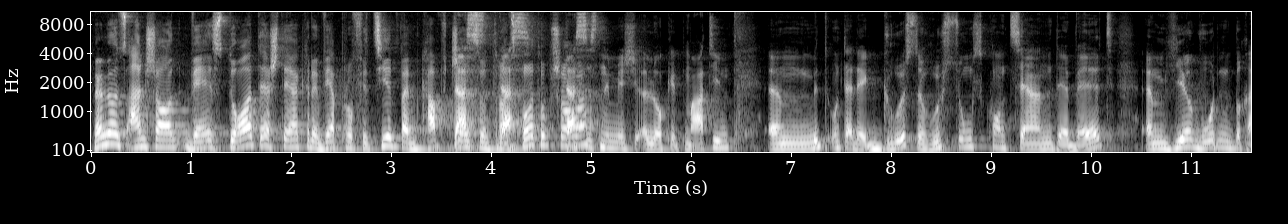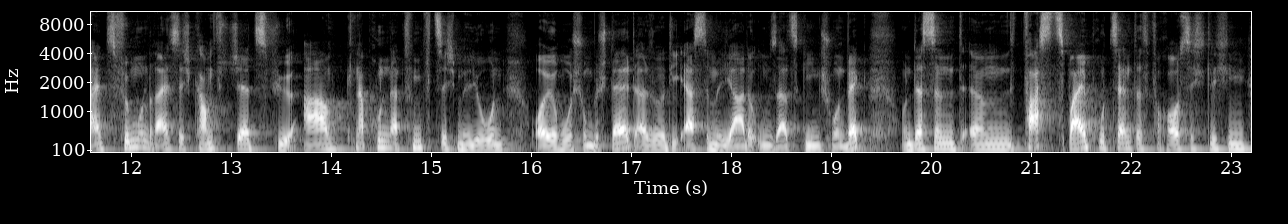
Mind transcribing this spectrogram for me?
Wenn wir uns anschauen, wer ist dort der Stärkere, wer profitiert beim Kampfjets und Transporthubschrauber? Das, das ist nämlich Lockheed Martin ähm, mitunter der größte Rüstungskonzern der Welt. Ähm, hier wurden bereits 35 Kampfjets für A, knapp 150 Millionen Euro schon bestellt. Also die erste Milliarde Umsatz ging schon weg. Und das sind ähm, fast zwei Prozent des voraussichtlichen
